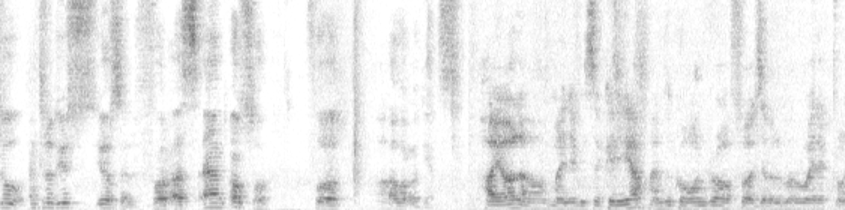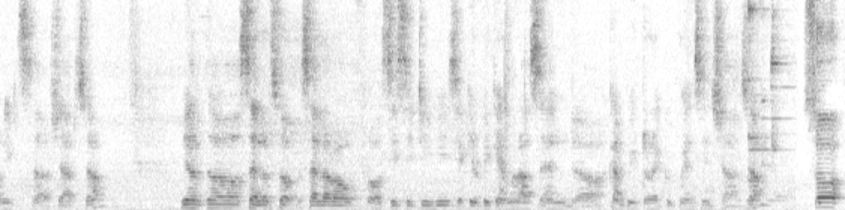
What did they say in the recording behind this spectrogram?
to introduce yourself for us and also for our audience. Hi all, uh, my name is Zakariya. I'm the co-owner of uh, Jabal Marwah Electronics uh, Sharjah. We are the sellers of, seller of uh, CCTV, security cameras and uh, computer equipments in Sharjah. So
